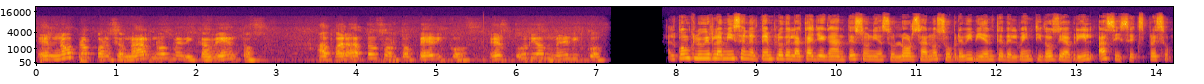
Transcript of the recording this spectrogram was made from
el no proporcionarnos medicamentos, aparatos ortopédicos, estudios médicos. Al concluir la misa en el templo de la calle Gante, Sonia Solórzano, sobreviviente del 22 de abril, así se expresó.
